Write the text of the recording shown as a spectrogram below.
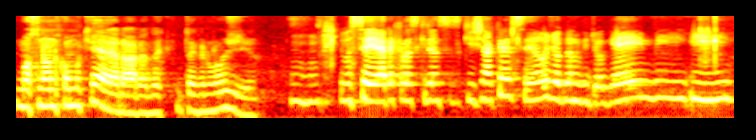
mostrando como que era a área da tecnologia. Uhum. E você era aquelas crianças que já cresceu jogando videogame e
